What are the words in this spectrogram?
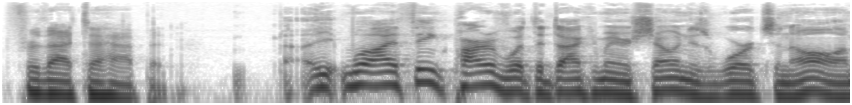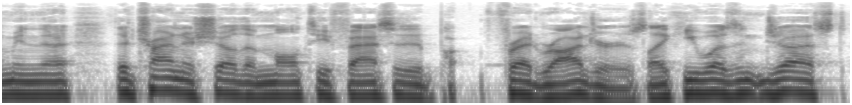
for that to happen Well, I think part of what the documentary is showing is warts and all. I mean, they're they're trying to show the multifaceted Fred Rogers. Like he wasn't just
